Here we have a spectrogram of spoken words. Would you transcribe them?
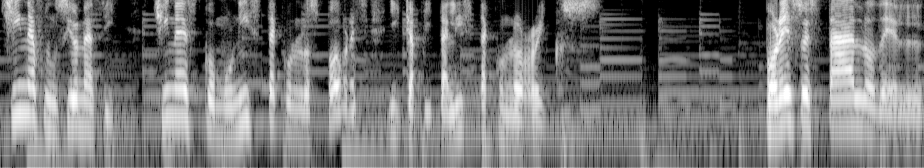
China funciona así. China es comunista con los pobres y capitalista con los ricos. Por eso está lo del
